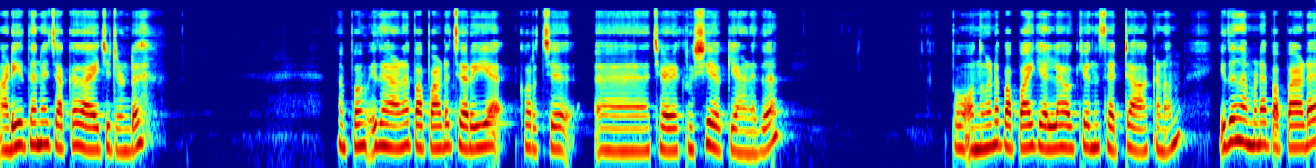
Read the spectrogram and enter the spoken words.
അടിയിൽ തന്നെ ചക്ക കായ്ച്ചിട്ടുണ്ട്. അപ്പം ഇതാണ് പപ്പാടെ ചെറിയ കുറച്ച് ചെറിയ കൃഷിയൊക്കെയാണിത്. അപ്പോൾ ഒന്നും കൂടെ പപ്പായ്ക്ക് എല്ലാം ഒക്കെ ഒന്ന് സെറ്റ് ആക്കണം. ഇത് നമ്മുടെ പപ്പായുടെ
